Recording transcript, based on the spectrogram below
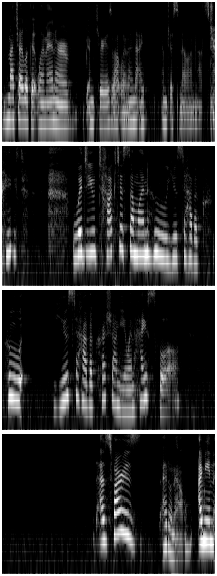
much I look at women or am curious about women, I, I'm just no, I'm not straight. Would you talk to someone who used to have a who used to have a crush on you in high school? As far as I don't know. I mean,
